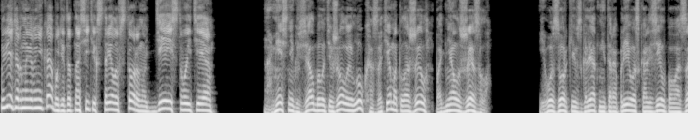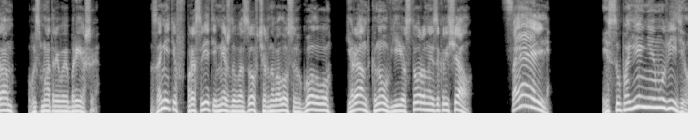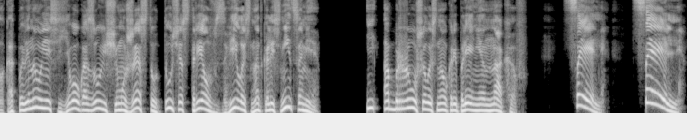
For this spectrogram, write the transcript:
Ветер наверняка будет относить их стрелы в сторону. Действуйте!» Наместник взял было тяжелый лук, а затем отложил, поднял жезл. Его зоркий взгляд неторопливо скользил по вазам, высматривая бреши. Заметив в просвете между вазов черноволосую голову, Керан ткнул в ее сторону и закричал «Цель!» и с упоением увидел, как, повинуясь его указующему жесту, туча стрел взвилась над колесницами и обрушилась на укрепление Накхов. «Цель! Цель!»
